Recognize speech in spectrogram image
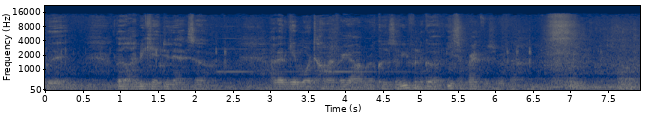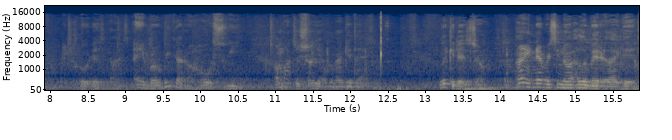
but look like we can't do that, so I gotta get more time for y'all real quick. So we finna go eat some breakfast real quick. Oh, this nice. Hey, bro, we got a whole suite. I'm about to show y'all when I get back. Look at this, Joe. I ain't never seen no elevator like this.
